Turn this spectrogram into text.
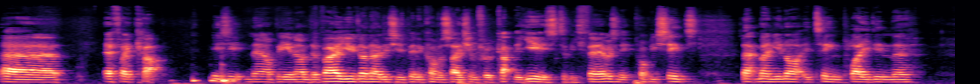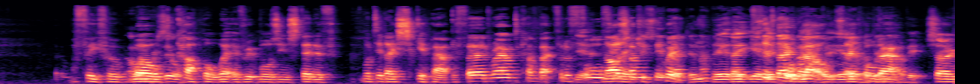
uh, FA Cup. Is it now being undervalued? I know this has been a conversation for a couple of years, to be fair, isn't it? Probably since that Man United team played in the FIFA Oh, World Brazil. Cup or whatever it was instead of. What did they skip out? The third round to come back for the Yeah. fourth No, or they something? just quit, didn't they? Yeah, they, yeah, they they? pulled out of it. They pulled out of it. So,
